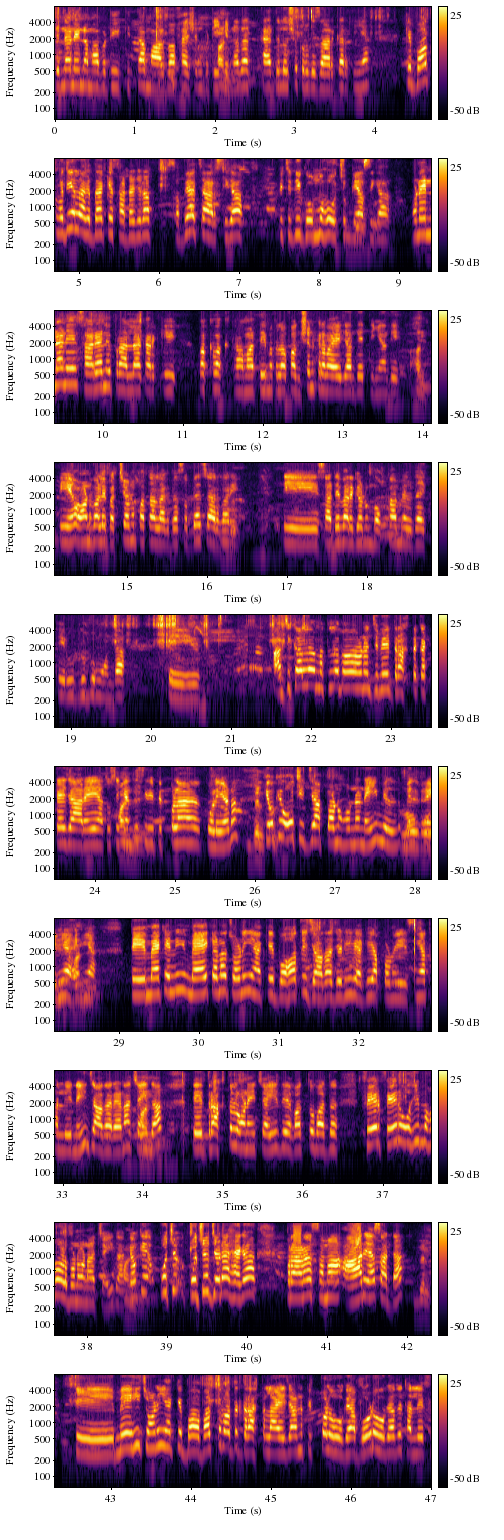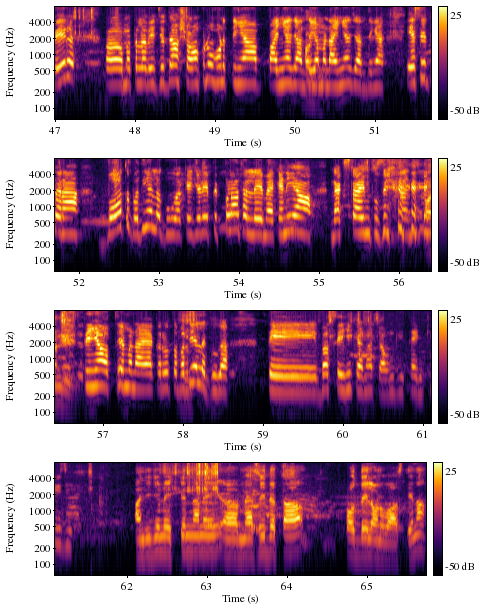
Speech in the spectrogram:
ਜਿਨ੍ਹਾਂ ਨੇ ਨਵਾਂ ਬੁਟੀਕ ਕੀਤਾ ਮਾਲਵਾ ਫੈਸ਼ਨ ਬੁਟੀਕ ਹਾਂਜੀ। ਇਹਨਾਂ ਦਾ ਤਹਿ ਦਿਲੋਂ ਸ਼ੁਕਰਗੁਜ਼ਾਰ ਕਰਦੀ ਆ ਕਿ ਬਹੁਤ ਵਧੀਆ ਲੱਗਦਾ ਕਿ ਸਾਡਾ ਜਿਹੜਾ ਸੱਭਿਆਚਾਰ ਸੀਗਾ ਵਿੱਚ ਦੀ ਗੁੰਮ ਹੋ ਚੁੱਕਿਆ ਸੀਗਾ। ਹੁਣ ਇਹਨਾਂ ਨੇ ਸਾਰਿਆਂ ਨੇ ਉਪਰਾਲਾ ਕਰਕੇ ਵੱਖ-ਵੱਖ ਥਾਵਾਂ ਤੇ ਮਤਲਬ ਫੰਕਸ਼ਨ ਕਰਵਾਏ ਜਾਂਦੇ ਤੀਆਂ ਦੇ। ਹਾਂਜੀ। ਤੇ ਆਉਣ ਵਾਲੇ ਬੱਚਿਆਂ ਨੂੰ ਪਤਾ ਲੱਗਦਾ ਸੱਭਿਆਚਾਰ ਬਾਰੇ। ਤੇ ਸਾਡੇ ਵਰਗਿਆਂ ਨੂੰ ਮੌਕਾ ਮਿਲਦਾ ਇੱਥੇ ਰੂਬਰੂ ਹੋਣ ਦਾ। ਤੇ ਅੱਜ ਕੱਲ ਮਤਲਬ ਹੁਣ ਜਿਵੇਂ ਦਰਖਤ ਕੱਟੇ ਜਾ ਰਹੇ ਆ ਤੁਸੀਂ ਕਹਿੰਦੇ ਹਾਂਜੀ। ਸੀ ਵੀ ਪਿੱਪਲਾਂ ਕੋਲੇ ਆ ਨਾ ਬਿਲਕੁਲ। ਕਿਉਂਕਿ ਉਹ ਚੀਜ਼ਾਂ ਆਪਾਂ ਨੂੰ ਹੁਣ ਨਹੀਂ ਮਿਲ ਮਿਲ ਰਹੀਆਂ ਹੈਗੀਆਂ। ਹਾਂਜੀ। ਤੇ ਮੈਂ ਕਹਿੰਨੀ ਮੈਂ ਇਹ ਕਹਿਣਾ ਚਾਹਣੀ ਆ ਕਿ ਬਹੁਤ ਹੀ ਜ਼ਿਆਦਾ ਜਿਹੜੀ ਹੈਗੀ ਆਪਾਂ ਨੂੰ ਏਸੀਆਂ ਥੱਲੇ ਨਹੀਂ ਜ਼ਿਆਦਾ ਰਹਿਣਾ ਚਾਹੀਦਾ। ਤੇ ਦਰਖਤ ਲਾਉਣੇ ਚਾਹੀਦੇ ਵੱਧ ਤੋਂ ਵੱਧ ਫਿਰ ਫਿਰ ਉਹੀ ਮਾਹੌਲ ਬਣਾਉਣਾ ਚਾਹੀਦਾ। ਕਿਉਂਕਿ ਕੁਝ ਕੁਝ ਜਿਹੜਾ ਹੈਗਾ ਪੁਰਾਣਾ ਸਮਾਂ ਆ ਰਿਹਾ ਸਾਡਾ ਤੇ ਮੈਂ ਇਹੀ ਚਾਹਣੀ ਆ ਕਿ ਵੱਧ ਤੋਂ ਵੱਧ ਦਰਖਤ ਲਾਏ ਜਾਣ ਪਿੱਪਲ ਹੋ ਗਿਆ ਬੋੜ ਹੋ ਗਿਆ ਉਹਦੇ ਥੱਲੇ ਫਿਰ ਮਤਲਬ ਜਿੱਦਾਂ ਸ਼ੌਂਕ ਨੂੰ ਹੁਣ ਤੀਆਂ ਪਾਈਆਂ ਜਾਂਦੀਆਂ। ਮਨਾਈਆਂ ਜਾਂਦੀਆਂ ਇਸੇ ਤਰ੍ਹਾਂ ਬਹੁਤ ਵਧੀਆ ਲੱਗੂਗਾ ਕਿ ਜਿਹੜੇ ਪਿੱਪਲਾਂ ਥੱਲੇ ਮੈਂ ਕਹਿੰਦੀ ਆ ਨੈਕਸਟ ਟਾਈਮ ਤੁਸੀਂ। ਤੀਆਂ ਉੱਥੇ ਮਨਾਇਆ ਕਰੋ ਤਾਂ ਵਧੀਆ ਲੱਗੂਗਾ ਤੇ ਬਸ ਇਹੀ ਕਹਿਣਾ ਚਾਹੂੰਗੀ ਥੈਂਕ ਯੂ ਜੀ। ਹਾਂਜੀ ਜਿਵੇਂ ਇੱਕ ਇਹਨਾਂ ਨੇ ਮੈਸੇਜ ਦਿੱਤਾ ਪੌਦੇ ਲਾਉਣ ਵਾਸਤੇ ਨਾ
